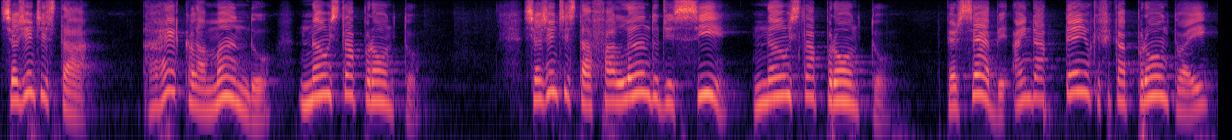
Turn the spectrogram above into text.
Se a gente está reclamando, não está pronto. Se a gente está falando de si, não está pronto. Percebe? Ainda tenho que ficar pronto aí.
